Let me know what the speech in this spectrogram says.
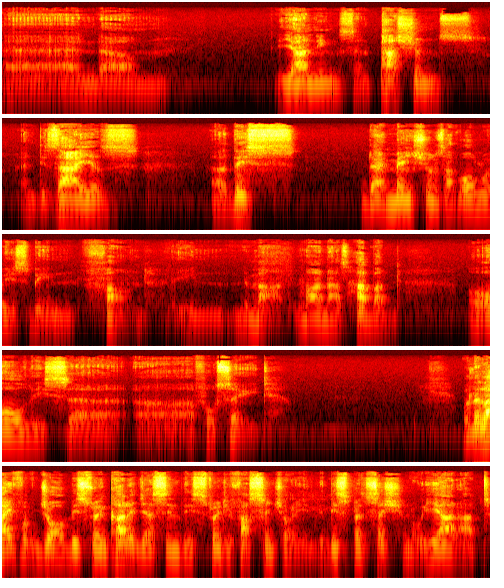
and um, yearnings and passions and desires. Uh, these dimensions have always been found in the man. Man has harbored all this uh, uh. But the life of Job is to encourage us in this 21st century, in the dispensation we are at,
